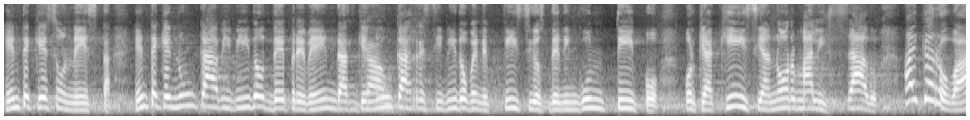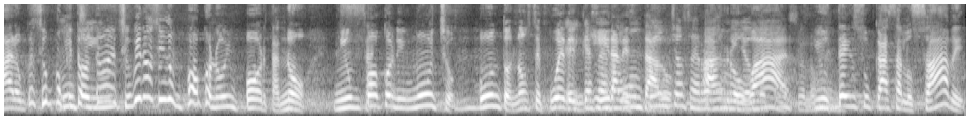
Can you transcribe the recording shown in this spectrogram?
gente que es honesta, gente que nunca ha vivido de prebendas, que nunca ha recibido beneficios de ningún tipo, porque aquí se ha normalizado. Hay que robar, aunque sea un poquito, si hubiera sido un poco no importa, no, ni un poco ni mucho, punto, no se puede El que se ir al Estado pincho se roba a robar. pesos, y usted en su casa lo sabe.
